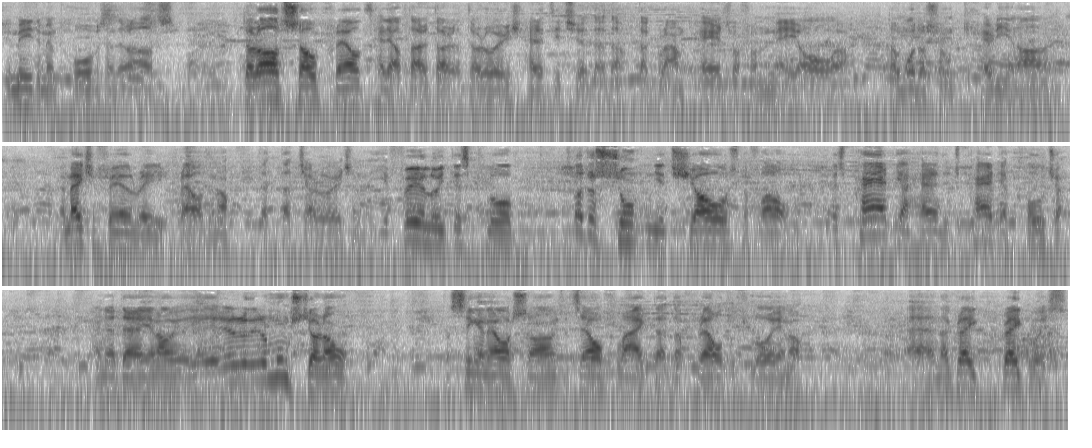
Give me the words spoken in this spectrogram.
You meet them in pubs and they're all, they're all so proud to tell you of their, their, their Irish heritage, uh, their, their, their grandparents were from Mayo or their mothers from Kerry and all. It makes you feel really proud, you know, that, that you're Irish. And you feel like this club, it's not just something you chose to follow. It's part of your heritage, part of your culture. And you're there, you know, you're, you're amongst your own. They're singing our songs, it's our flag that they're proud to fly, you know. And they're great, great guys.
